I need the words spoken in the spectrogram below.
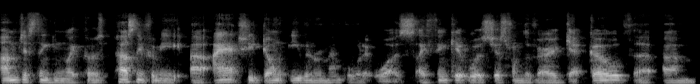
I'm just thinking, like personally for me, uh, I actually don't even remember what it was. I think it was just from the very get go that um,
